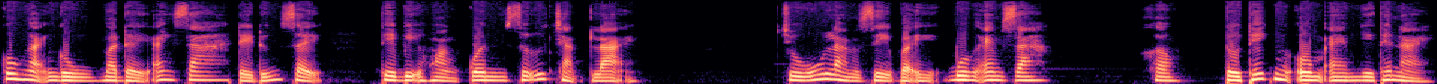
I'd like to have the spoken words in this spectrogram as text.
Cô ngại ngùng mà đẩy anh ra để đứng dậy thì bị Hoàng Quân giữ chặt lại. Chú làm gì vậy buông em ra? Không, tôi thích ôm em như thế này.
